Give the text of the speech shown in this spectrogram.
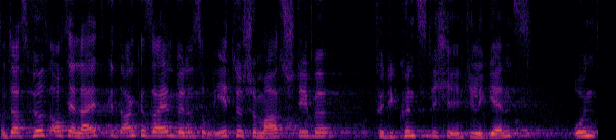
Und das wird auch der Leitgedanke sein, wenn es um ethische Maßstäbe für die künstliche Intelligenz und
